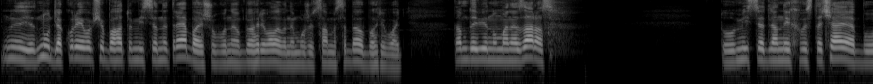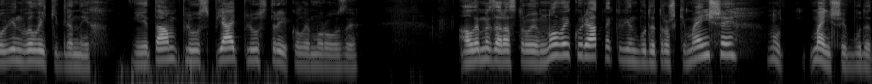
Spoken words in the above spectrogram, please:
Ну, ну, для курей взагалі багато місця не треба, і щоб вони обігрівали, вони можуть саме себе обігрівати. Там, де він у мене зараз, то місця для них вистачає, бо він великий для них. І там плюс 5, плюс 3, коли морози. Але ми зараз строїмо новий курятник, він буде трошки менший. Ну, менший буде.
